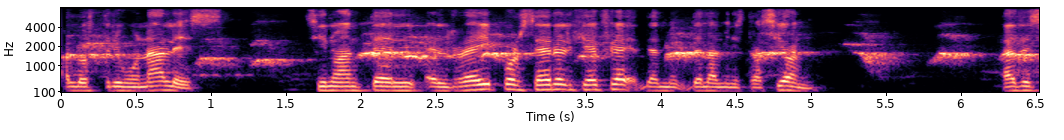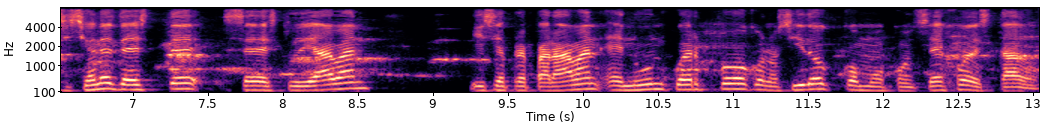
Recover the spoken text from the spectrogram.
a los tribunales, sino ante el, rey por ser el jefe de, la administración. Las decisiones de este se estudiaban y se preparaban en un cuerpo conocido como Consejo de Estado.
